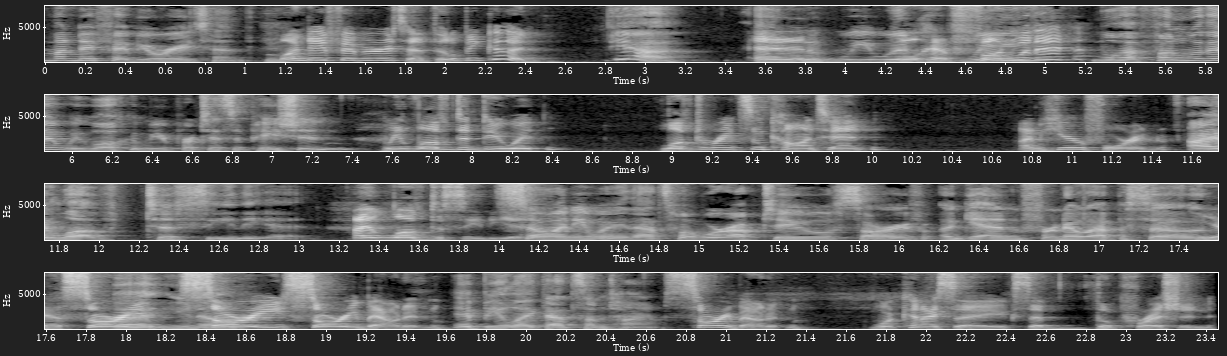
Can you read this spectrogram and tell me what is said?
Monday, February 10th. Monday, February 10th. It'll be good. Yeah. And, And we would we'll have fun we- with it. We'll have fun with it. We welcome your participation. We love to do it. Love to read some content. I'm here for it. I love to see the it. I love to see the it. So anyway, that's what we're up to. Sorry again for no episode. yeah, sorry, but, you know, sorry, sorry about it. It'd be like that sometimes. Sorry about it. What can I say except depression?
